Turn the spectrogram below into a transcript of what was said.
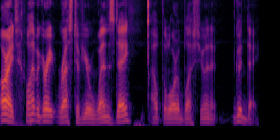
All right. Well, have a great rest of your Wednesday. I hope the Lord will bless you in it. Good day.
